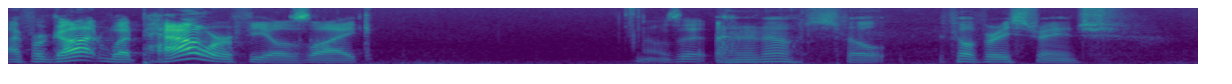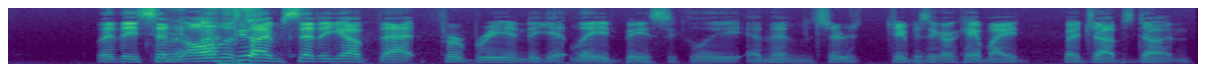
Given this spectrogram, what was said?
I forgot what power feels like." That was it. i don't know it just felt it felt very strange like they spent I all the feel- time setting up that for Brienne to get laid, basically, and then Cer- Jaime's like, "Okay, my, my job's done.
